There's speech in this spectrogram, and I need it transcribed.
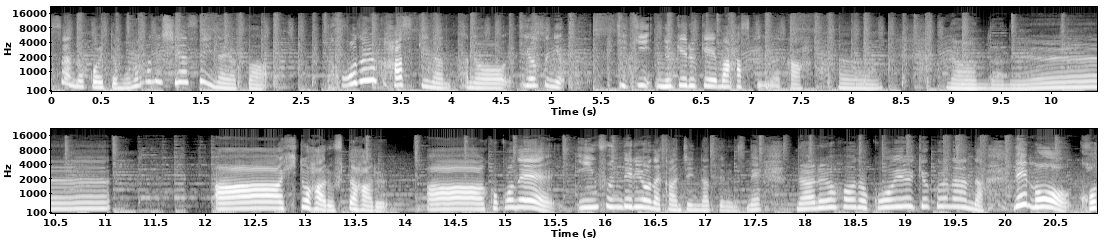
しさんの声ってモノマネしやすいなやっぱ。程よくハスキーなあの要するに息抜ける系まあハスキーか？うん。なんだね。あー一春二春。あーここね韻踏んでるような感じになってるんですね。なるほどこういう曲なんだ。でも言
